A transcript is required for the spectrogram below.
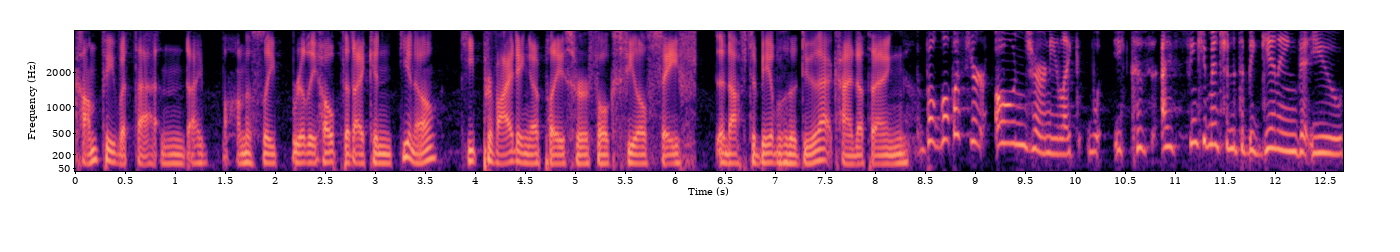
comfy with that, and I honestly really hope that I can, you know, keep providing a place where folks feel safe enough to be able to do that kind of thing. But what was your own journey like? Because I think you mentioned at the beginning that you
